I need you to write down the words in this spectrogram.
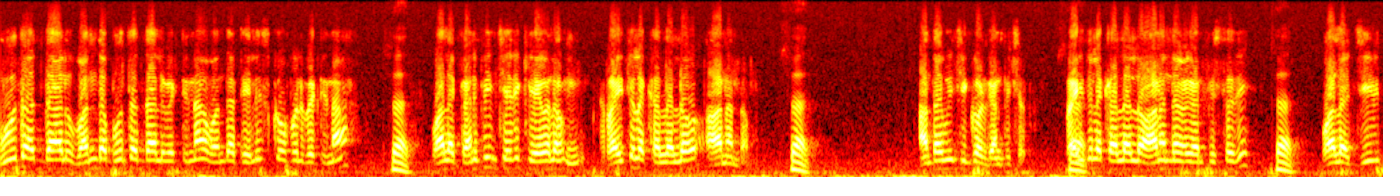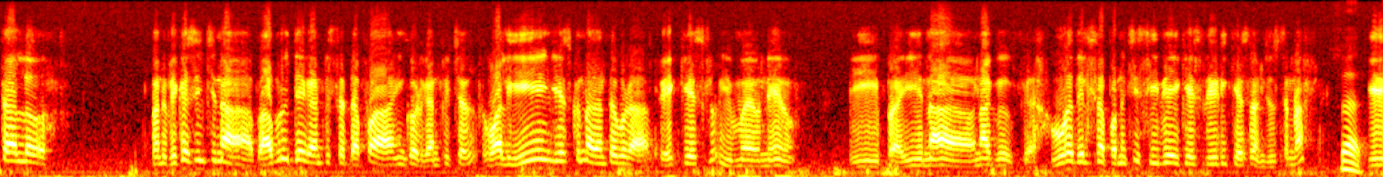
భూతద్దాలు వంద భూతద్దాలు పెట్టినా వంద టెలిస్కోపులు పెట్టినా సార్. వాళ్ళకి కనిపించేది కేవలం రైతుల కళ్ళల్లో ఆనందం. సార్. అంతకుమించి ఇంకోటి కనిపించదు. రైతుల కళ్ళల్లో ఆనందమే కనిపిస్తుంది. సార్. వాళ్ళ జీవితాల్లో మన వికసించిన అభివృద్ధి కనిపిస్తుంది తప్ప ఇంకోటి కనిపించదు. వాళ్ళు ఏం చేసుకున్నా అదంతా కూడా ఫేక్ కేసులు నేను ఈ నా నాకు ఊహ తెలిసినప్పటి నుంచి సిబిఐ కేసు ఈడీ కేసు అని చూస్తున్నా. ఇది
